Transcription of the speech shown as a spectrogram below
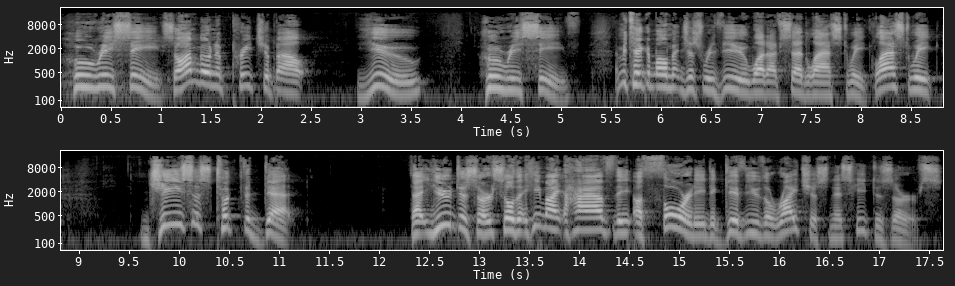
who receive. So I'm going to preach about you who receive. Let me take a moment and just review what I've said last week. Last week, Jesus took the debt that you deserve so that he might have the authority to give you the righteousness he deserves.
